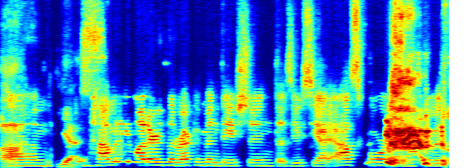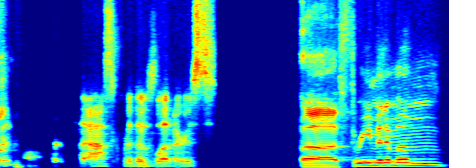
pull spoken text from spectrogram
Ah, um, yes. How many letters of recommendation does UCI ask for? To ask for those letters? Uh, three minimum,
